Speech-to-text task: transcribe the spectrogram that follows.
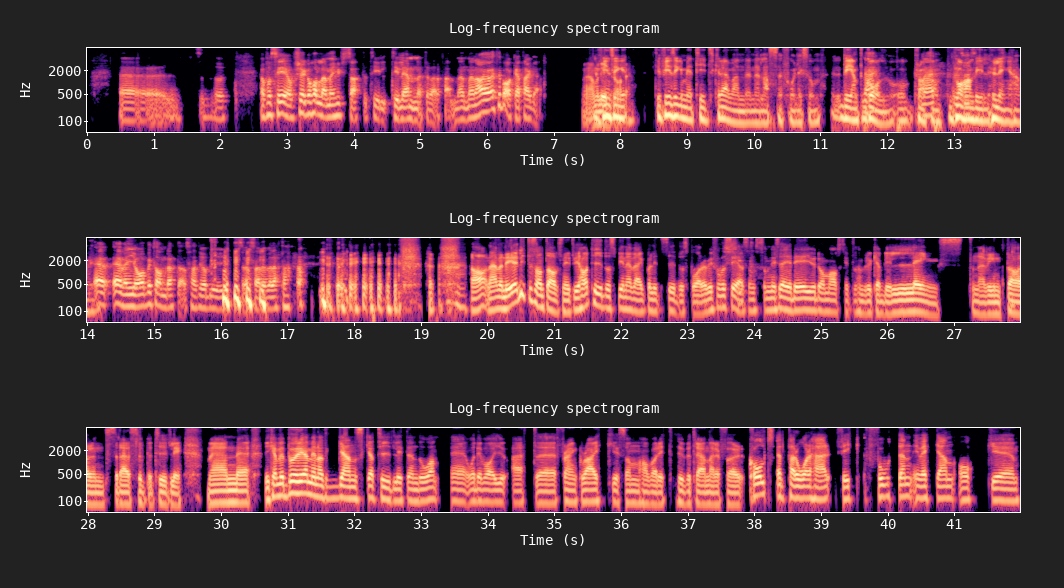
Eh, så, jag får se. Jag försöker hålla mig hyfsat till, till ämnet i alla fall. Men, men ja, jag är tillbaka taggad. Ja, det, det, finns inget, det finns inget mer tidskrävande när Lasse får liksom rent Nej. golv och prata Nej, om precis. vad han vill, hur länge han vill. Även jag vet om detta så att jag blir jättestressad över detta. ja, nej, men det är lite sånt avsnitt. Vi har tid att spinna iväg på lite sidospår och vi får väl se. Som, som ni säger, det är ju de avsnitt som brukar bli längst när vi inte har en sådär supertydlig. Men eh, vi kan väl börja med något ganska tydligt ändå. Eh, och det var ju att eh, Frank Reich som har varit huvudtränare för Colts ett par år här fick foten i veckan och eh,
